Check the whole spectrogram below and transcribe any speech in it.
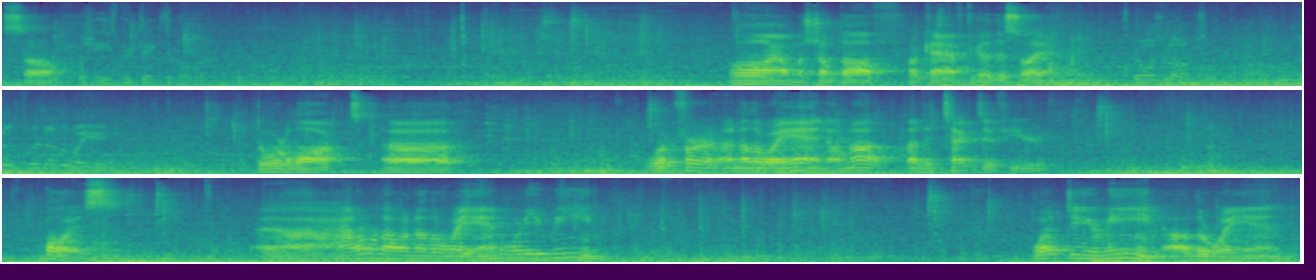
so. She's predictable. Oh, I almost jumped off. Okay, I have to go this way. Door's locked. Look for another way in. Door locked. Uh, look for another way in. I'm not a detective here. Boys. Uh, I don't know another way in. What do you mean? What do you mean, other way in?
